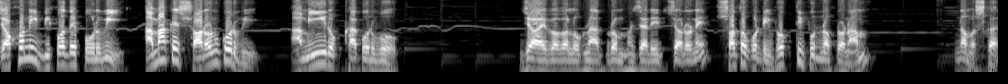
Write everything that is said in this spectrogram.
যখনই বিপদে পড়বি, আমাকে স্মরণ করবি, আমি রক্ষা করব। জয় বাবা লোকনাথ ব্রহ্মচারীর চরণে শতকোটি ভক্তিপূর্ণ প্রণাম। নমস্কার।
